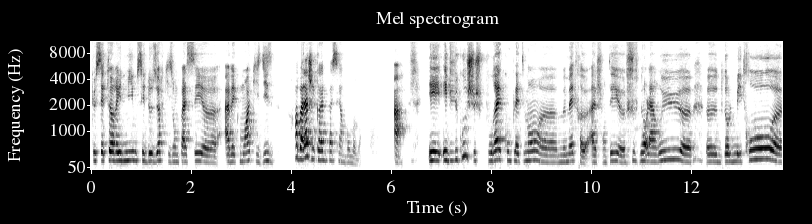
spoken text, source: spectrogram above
que cette heure et demie ou ces deux heures qu'ils ont passées euh, avec moi, qui se disent Ah, bah là, j'ai quand même passé un bon moment. Ah. Et, et du coup, je, je pourrais complètement euh, me mettre à chanter euh, dans la rue, euh, euh, dans le métro, euh,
